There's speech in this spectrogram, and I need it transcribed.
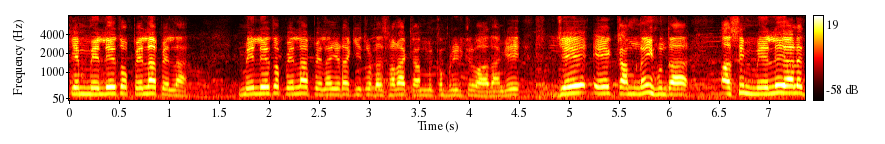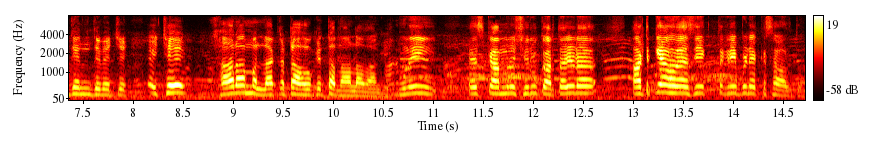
ਕਿ ਮੇਲੇ ਤੋਂ ਪਹਿਲਾਂ ਪਹਿਲਾਂ ਮੇਲੇ ਤੋਂ ਪਹਿਲਾਂ ਪਹਿਲਾਂ ਜਿਹੜਾ ਕਿ ਤੁਹਾਡਾ ਸਾਰਾ ਕੰਮ ਕੰਪਲੀਟ ਕਰਵਾ ਦਾਂਗੇ। ਜੇ ਇਹ ਕੰਮ ਨਹੀਂ ਹੁੰਦਾ, ਅਸੀਂ ਮੇਲੇ ਵਾਲੇ ਦਿਨ ਦੇ ਵਿੱਚ ਇੱਥੇ ਸਾਰਾ ਮਹੱਲਾ ਇਕੱਠਾ ਹੋ ਕੇ ਧਰਨਾ ਲਾਵਾਂਗੇ। ਹੁਣੇ ਇਸ ਕੰਮ ਨੂੰ ਸ਼ੁਰੂ ਕਰਤਾ, ਜਿਹੜਾ ਅਟਕਿਆ ਹੋਇਆ ਸੀ ਤਕਰੀਬਨ 1 ਸਾਲ ਤੋਂ।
